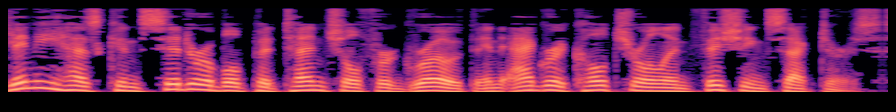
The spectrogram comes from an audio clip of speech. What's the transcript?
Guinea has considerable potential for growth in agricultural and fishing sectors.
